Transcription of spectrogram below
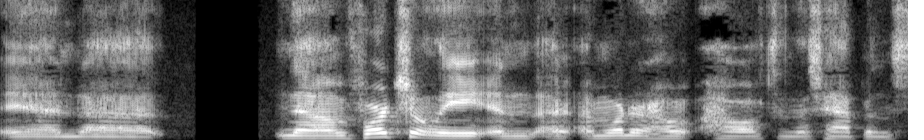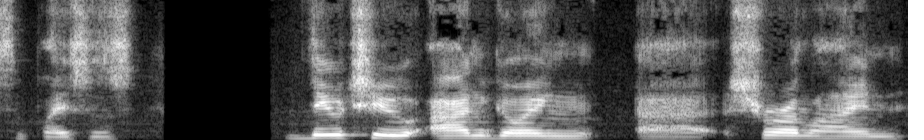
And uh, now, unfortunately, and I, I wonder how, how often this happens in places, due to ongoing uh, shoreline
